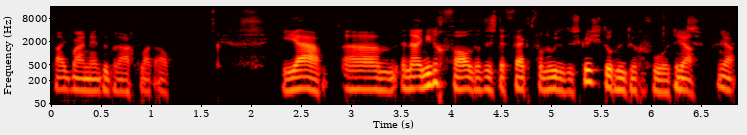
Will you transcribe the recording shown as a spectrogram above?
blijkbaar neemt het draagvlak af. Ja, ehm, en nou in ieder geval, dat is het effect van hoe de discussie tot nu toe gevoerd Ja, is. ja.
